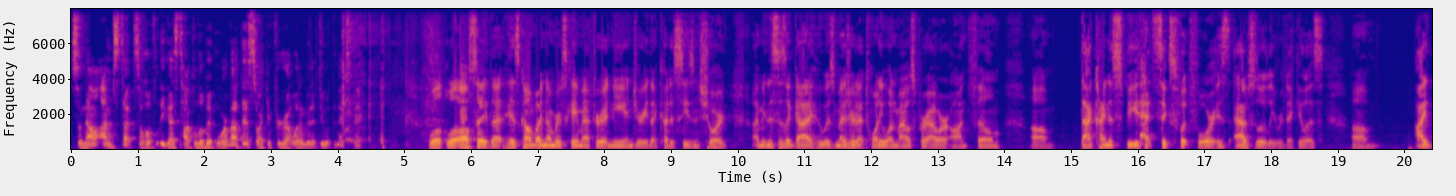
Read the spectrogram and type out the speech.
So now I'm stuck. So hopefully you guys talk a little bit more about this so I can figure out what I'm going to do with the next pick. Well, well, I'll say that his combine numbers came after a knee injury that cut his season short. I mean, this is a guy who was measured at 21 miles per hour on film. Um, that kind of speed at six foot four is absolutely ridiculous. Um, I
